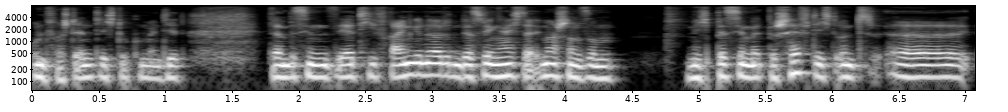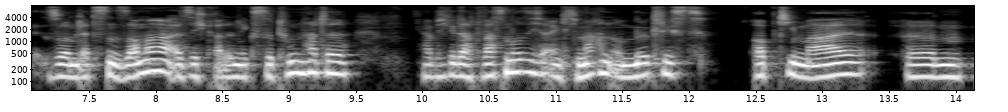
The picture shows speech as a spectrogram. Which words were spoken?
unverständlich dokumentiert, da ein bisschen sehr tief reingenördet und deswegen habe ich da immer schon so mich bisschen mit beschäftigt und äh, so im letzten Sommer, als ich gerade nichts zu tun hatte, habe ich gedacht, was muss ich eigentlich machen, um möglichst optimal, ähm,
